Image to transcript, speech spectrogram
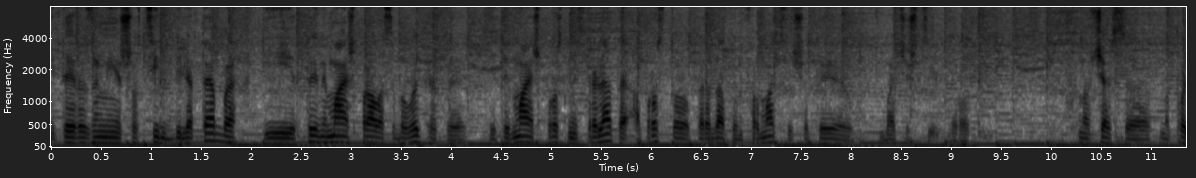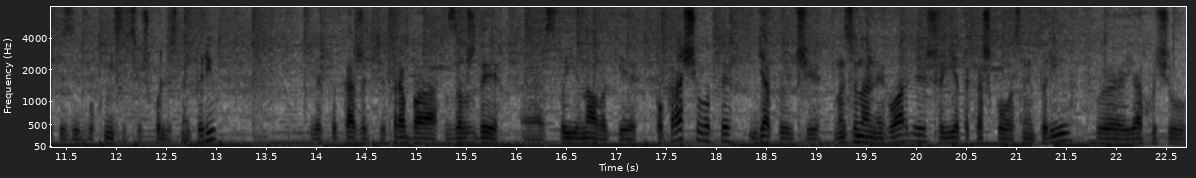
і ти розумієш, що ціль біля тебе, і ти не маєш права себе викрити, і ти маєш просто не стріляти, а просто передати інформацію, що ти бачиш ціль ворожу. Навчався на протязі двох місяців в школі снайперів. Як то кажуть, треба завжди е, свої навики покращувати. Дякуючи Національній гвардії, що є така школа снайперів. Е, Я хочу,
